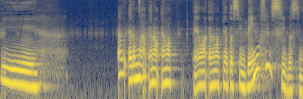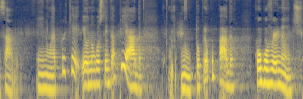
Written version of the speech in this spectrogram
E era uma, era, era, uma, era, uma, era uma piada assim, bem ofensiva, assim, sabe? E não é porque eu não gostei da piada, não estou preocupada com o governante.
